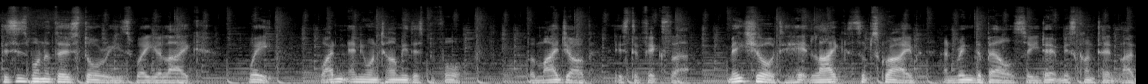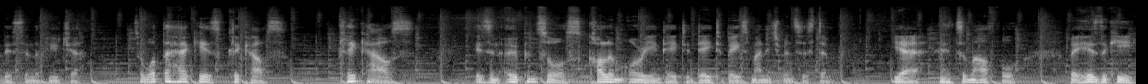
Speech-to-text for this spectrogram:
This is one of those stories where you're like, wait, why didn't anyone tell me this before? But my job is to fix that. Make sure to hit like, subscribe, and ring the bell so you don't miss content like this in the future. So, what the heck is ClickHouse? ClickHouse is an open source, column orientated database management system yeah, it's a mouthful, but here's the key.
